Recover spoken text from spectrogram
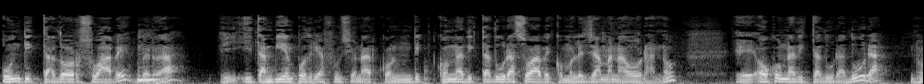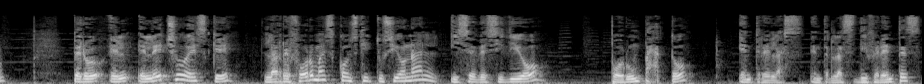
Un dictador suave, ¿verdad? y, también podría funcionar con, con, una dictadura suave, como les llaman ahora, ¿no? Eh, o con una dictadura dura, ¿no? Pero el, el hecho es que la reforma es constitucional y se decidió por un pacto entre las, entre las diferentes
